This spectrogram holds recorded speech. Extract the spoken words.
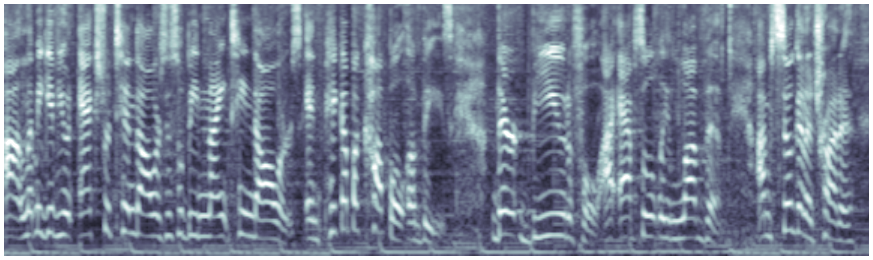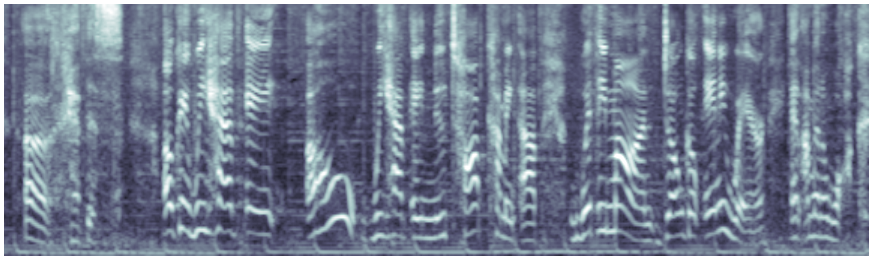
Uh, let me give you an extra $10. This will be $19 and pick up a couple of these. They're beautiful. I absolutely love them. I'm still gonna try to uh, have this. Okay, we have a Oh, we have a new top coming up with Iman. Don't go anywhere, and I'm gonna walk.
